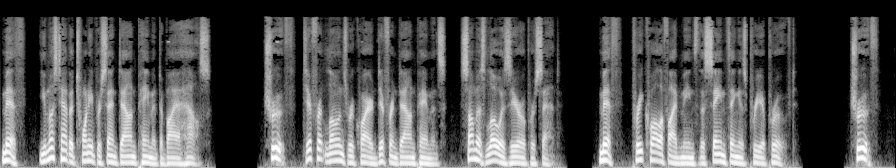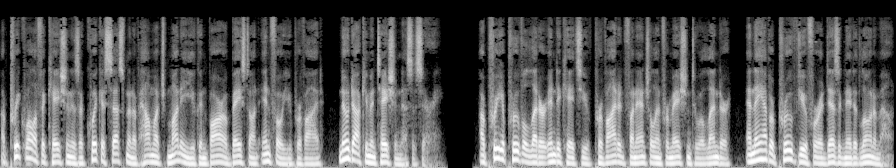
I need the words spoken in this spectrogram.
Myth, you must have a 20% down payment to buy a house. Truth, different loans require different down payments, some as low as 0%. Myth, pre qualified means the same thing as pre approved. Truth, a pre qualification is a quick assessment of how much money you can borrow based on info you provide, no documentation necessary. A pre approval letter indicates you've provided financial information to a lender, and they have approved you for a designated loan amount.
